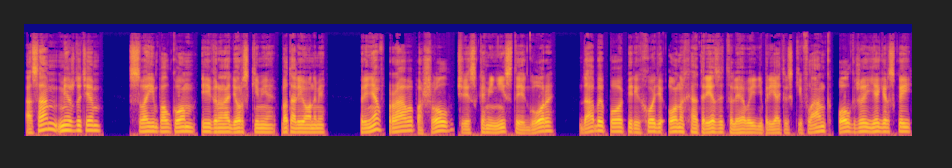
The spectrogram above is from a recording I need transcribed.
а сам, между тем, своим полком и гранадерскими батальонами приняв право, пошел через каменистые горы, дабы по переходе он их отрезать левый неприятельский фланг, полк же егерской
